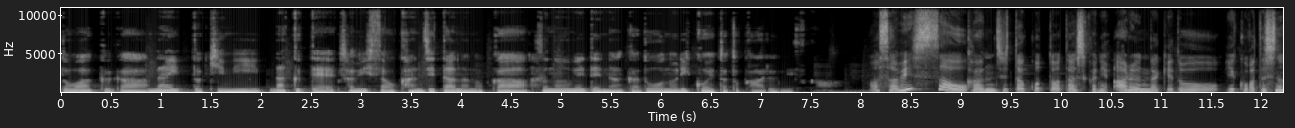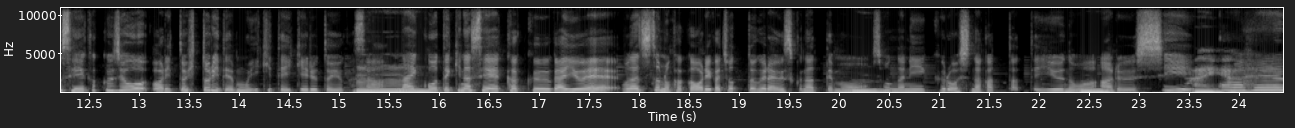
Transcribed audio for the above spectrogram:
トワークがない時になくて寂しさを感じたなのか、その上でなんかどう乗り越えたとかあるんですか？まあ、寂しさを感じたことは確かにあるんだけど、結構私の性格上割と一人でも生きていけるというかさ、うん内向的な性格がゆえ、友達との関わりがちょっとぐらい薄くなっても、うんそんなに苦労しなかったっていうのはあるし、ここら辺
